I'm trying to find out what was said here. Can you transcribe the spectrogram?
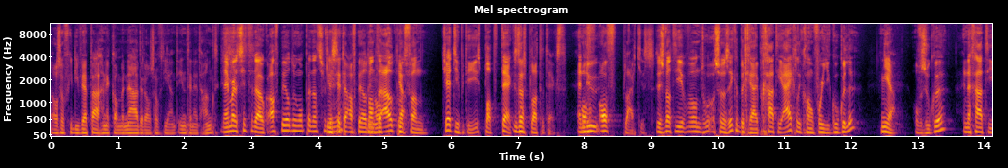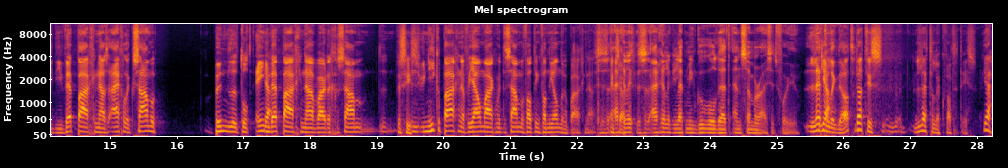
alsof je die webpagina kan benaderen alsof die aan het internet hangt. Nee, maar er zitten daar ook afbeeldingen op en dat soort Er dingen. zitten afbeeldingen Want de op. output Ja, van ChatGPT is platte tekst. dus dat is platte tekst. En of, nu- of plaatjes. Dus wat hij, want zoals ik het begrijp, gaat hij eigenlijk gewoon voor je googelen Ja, of zoeken. En dan gaat hij die webpagina's eigenlijk samen bundelen tot één Ja. webpagina waar de precies. een unieke pagina voor jou maken met de samenvatting van die andere pagina's. Dus het is Exact. eigenlijk, dus eigenlijk let me google that and summarize it for you. Letterlijk dat. Dat is eh, letterlijk wat het is. Ja.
